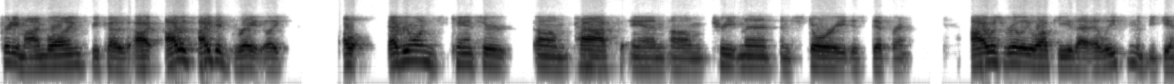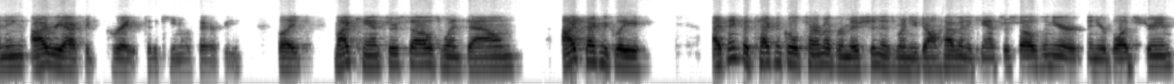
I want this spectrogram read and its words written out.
pretty mind-blowing because i i was i did great. Like oh, everyone's cancer um, path and um, treatment and story is different I was really lucky that at least in the beginning, I reacted great to the chemotherapy. Like my cancer cells went down. I technically, I think the technical term of remission is when you don't have any cancer cells in your in your bloodstream.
